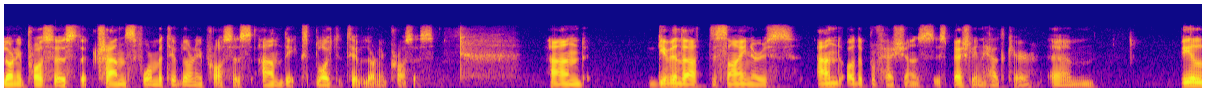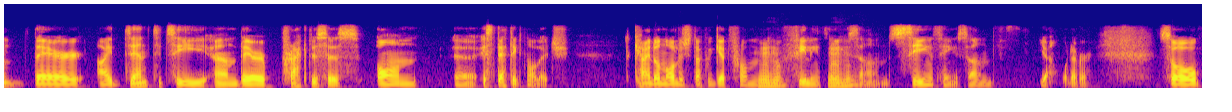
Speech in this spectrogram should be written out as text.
learning process, the transformative learning process, and the exploitative learning process. And given that designers and other professions, especially in healthcare, um, build their identity and their practices on uh, aesthetic knowledge, the kind of knowledge that we get from mm-hmm. you know, mm-hmm. feeling things mm-hmm. and seeing things and yeah, whatever. So,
